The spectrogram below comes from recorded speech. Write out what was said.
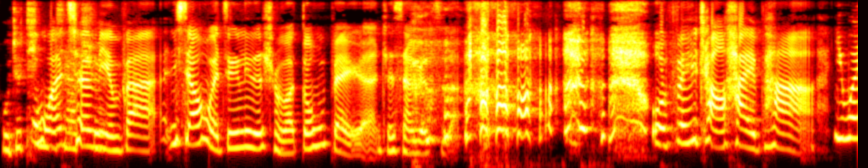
我就听完全明白。你想我经历的什么？东北人这三个字，我非常害怕，因为。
